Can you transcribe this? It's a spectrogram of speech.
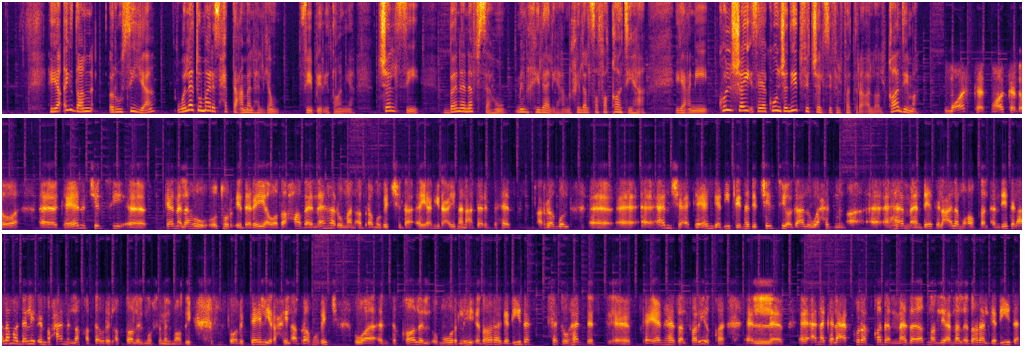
هي أيضا روسية ولا تمارس حتى عملها اليوم في بريطانيا. تشيلسي بنى نفسه من خلالها من خلال صفقاتها. يعني كل شيء سيكون جديد في تشيلسي في الفترة القادمة. مؤكد مؤكد. هو آه كيان تشيلسي آه كان له أطر إدارية واضحه بناها رومان أبراموفيتش. يعني دعينا نعترف بهذا الرجل. آه، آه، أنشأ كيان جديد لنادي تشيلسي وجعله واحد من أهم أندية العالم وأفضل أندية العالم والدليل إنه حامل لقب دوري الأبطال الموسم الماضي. وبالتالي رحيل أبراموفيتش وانتقال الأمور لإدارة جديدة ستهدد آه، كيان هذا الفريق. أنا كلاعب كرة قدم ماذا يضمن لي أن الإدارة الجديدة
